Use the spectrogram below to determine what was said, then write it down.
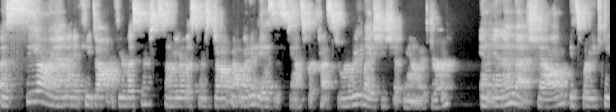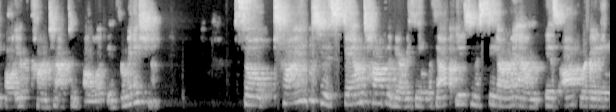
a CRM, and if you don't, if your listeners, some of your listeners don't know what it is, it stands for Customer Relationship Manager. And in a nutshell, it's where you keep all your contact and follow up information. So trying to stay on top of everything without using a CRM is operating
